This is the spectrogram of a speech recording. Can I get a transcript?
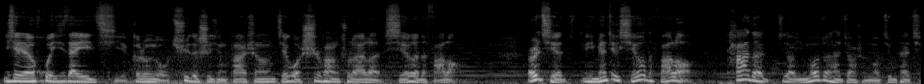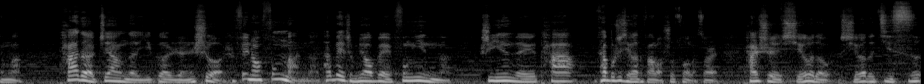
一些人汇集在一起，各种有趣的事情发生，结果释放出来了邪恶的法老，而且里面这个邪恶的法老，他的叫 Imogen 还叫什么，我记不太清了。他的这样的一个人设是非常丰满的。他为什么要被封印呢？是因为他他不是邪恶的法老，说错了，sorry，他是邪恶的邪恶的祭司。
